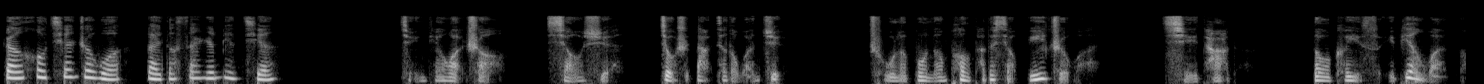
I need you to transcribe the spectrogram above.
然后牵着我来到三人面前。今天晚上，小雪就是大家的玩具，除了不能碰她的小逼之外，其他的都可以随便玩呢。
